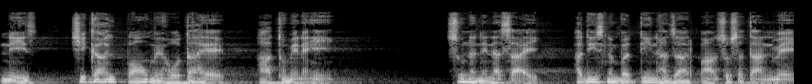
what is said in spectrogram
نیز شکال پاؤں میں ہوتا ہے، ہاتھوں میں نہیں۔ سنن نسائی، حدیث نمبر تین ہزار پانچ سو ستانوے۔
